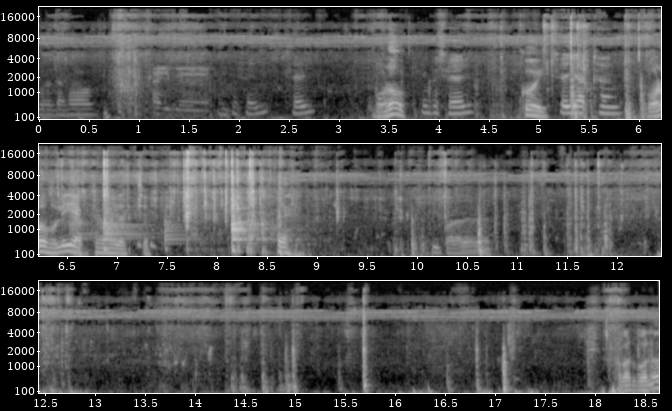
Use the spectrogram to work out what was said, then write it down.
করে দেখাও। এই যে কিন্তু সেই সেই। বড়? কিন্তু সেই। কই? সেই এক ঠ্যাং বড় হলেই হয়ে যাচ্ছে। কি করা যাবে? আবার বলো।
